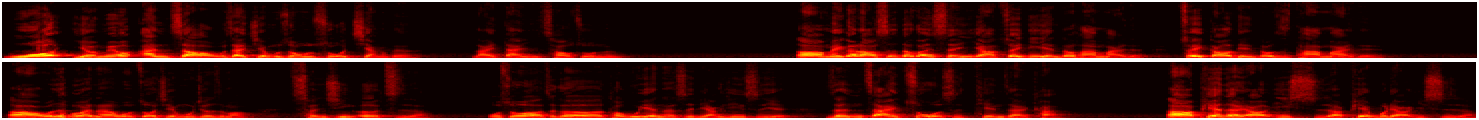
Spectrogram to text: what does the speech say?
我有没有按照我在节目中所讲的来带你操作呢？啊，每个老师都跟神一样，最低点都他买的，最高点都是他卖的。啊，我认为呢，我做节目就是什么诚信二字啊。我说啊，这个投顾业呢是良心事业，人在做是天在看。啊，骗得了一时啊，骗不了一世啊。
